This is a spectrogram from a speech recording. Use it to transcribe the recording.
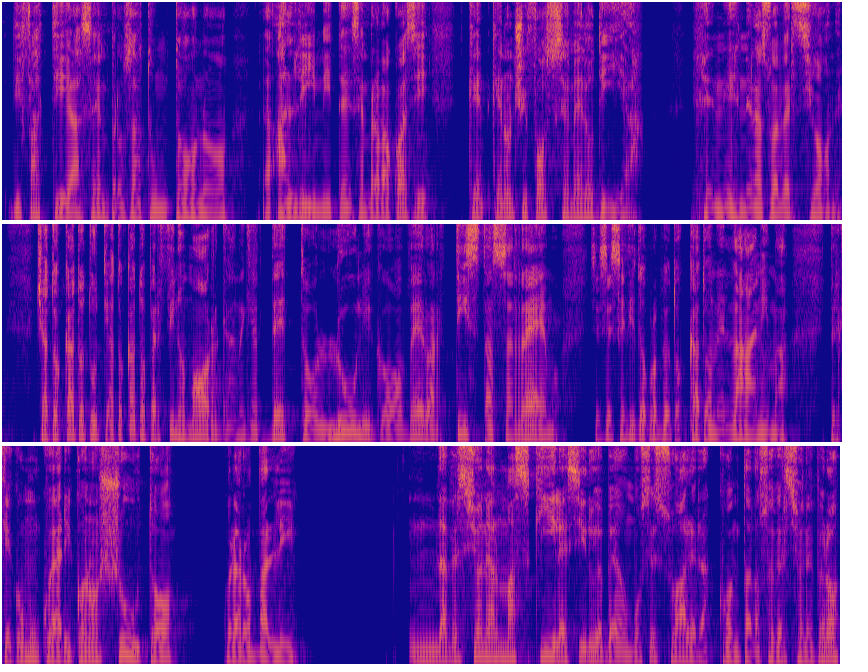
Difatti ha sempre usato un tono eh, al limite, sembrava quasi che, che non ci fosse melodia nella sua versione. Ci ha toccato tutti, ha toccato perfino Morgan che ha detto l'unico vero artista a Sanremo, se si è sentito proprio toccato nell'anima, perché comunque ha riconosciuto quella roba lì. Mm, la versione al maschile, sì, lui vabbè, è omosessuale, racconta la sua versione, però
